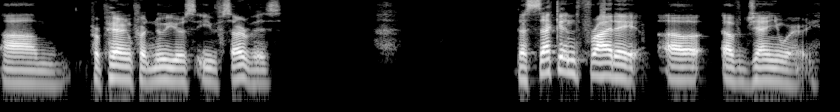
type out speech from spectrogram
um, preparing for New Year's Eve service, the second Friday uh, of January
